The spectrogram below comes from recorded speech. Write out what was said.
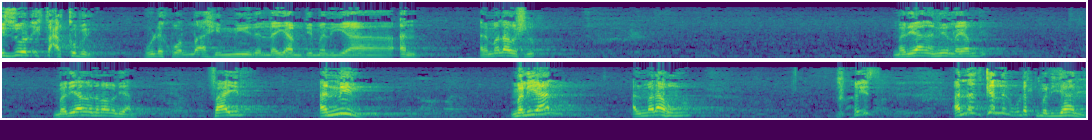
الزول يقطع الكبري يقول لك والله النيل الأيام دي مليان الملا وشنو مليان النيل الأيام دي؟ مليان ولا ما مليان فايل النيل. مليان. الملاهم. كويس. أنا أتكلم أقول لك مليان.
